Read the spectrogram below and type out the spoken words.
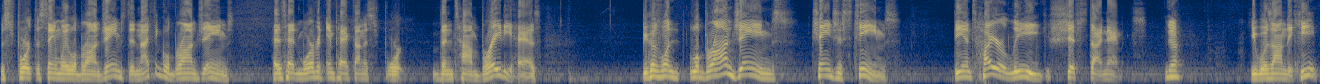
the sport the same way LeBron James did. And I think LeBron James has had more of an impact on his sport than Tom Brady has. Because when LeBron James changes teams, the entire league shifts dynamics. Yeah. He was on the Heat,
